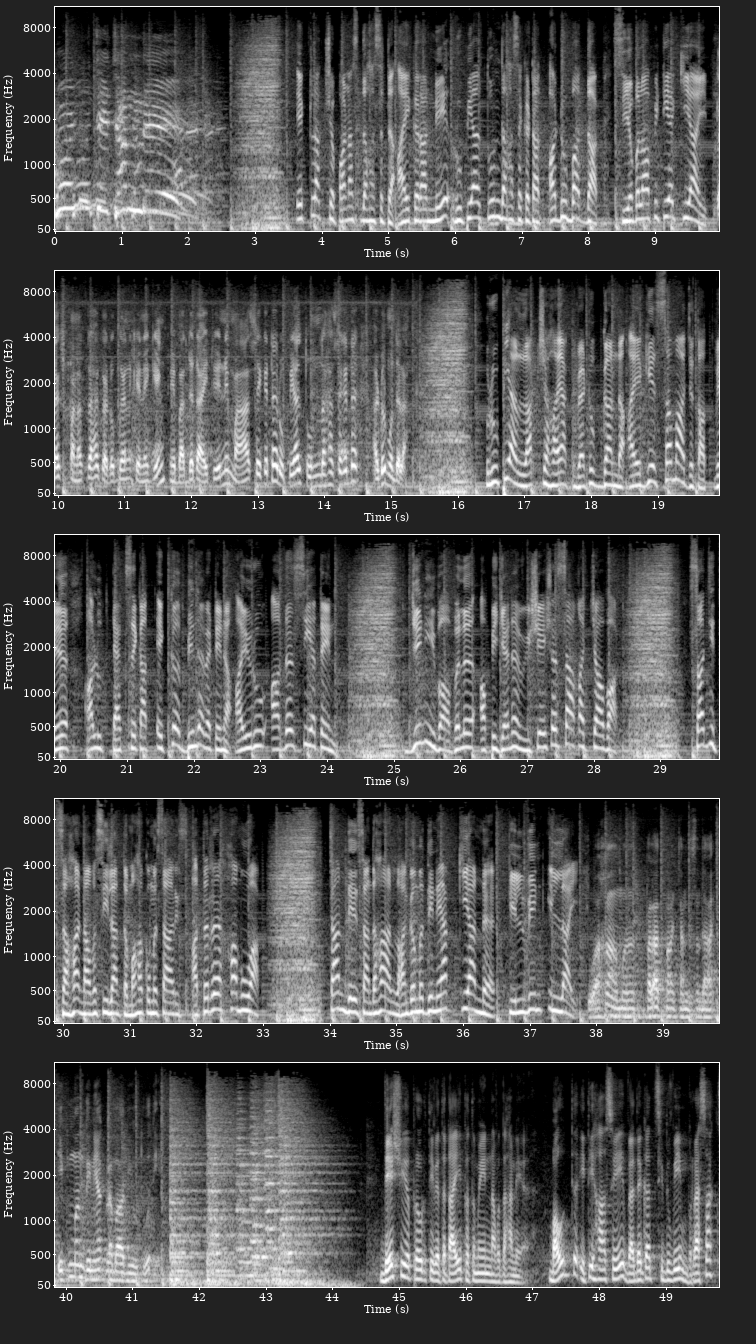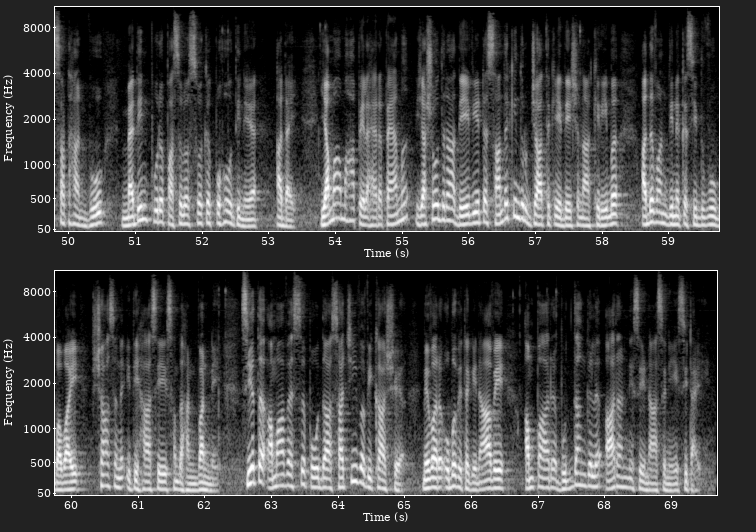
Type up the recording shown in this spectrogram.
පුංචි ඡන්දේ එක් ලක්ෂ පනස් දහසට අය කරන්නේ රුපියල් තුන් දහසකටත් අඩු බද්දක් සියබලා පිටිය කියයි. ලක්ෂ පනස්දහ කඩුක් ගන්න කෙනෙකින් මේ බද්දට අයිතිවෙන්නේ මාසකට රුපියල් තුන්දහසකට අඩු මුදලක්. රුපියල් ලක්ෂ හයක් වැටුප් ගන්න අයගේ සමාජ තත්ත්වය අලුත් ටැක්ස එකත් එක්ක බිඳ වැටෙන අයුරු අද සියතෙන්. ජිනීවා වල අපි ගැන විශේෂ සාකච්ඡාවක්. සජිත් සහ නවසීලන්ත මහකොමසාරිස් අතර හමුවක්. චන්දේ සඳහා ළඟම දිනයක් කියන්න ටිල්වින් ඉල්ලයි. වහාම පළාත්මා ඡන්ද සඳහා ඉක්මන් දිනයක් ලබා දිය යුතුව තියෙනවා. දේශීය ප්‍රවෘත්ති වෙතටයි ප්‍රථමයෙන් අවධානය. බෞද්ධ ඉතිහාසයේ වැදගත් සිදුවීම් රැසක් සටහන් වූ මැදින්පුර පසළොස්වක පොහෝ දිනය අදයි. යමා මහ පෙළහැර පෑම යශෝදරා දේවියට සඳකිඳුරු ජාතකයේ දේශනා කිරීම අදවන් දිනක සිදු වූ බවයි ශාසන ඉතිහාසයේ සඳහන් වන්නේ. සියත අමාවැස්ස පෝදා සජීව විකාශය මෙවර ඔබ වෙත ගෙනාවේ අම්පාර බුද්ධංගල ආරණ්‍ය සේනාසනයේ සිටයි.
